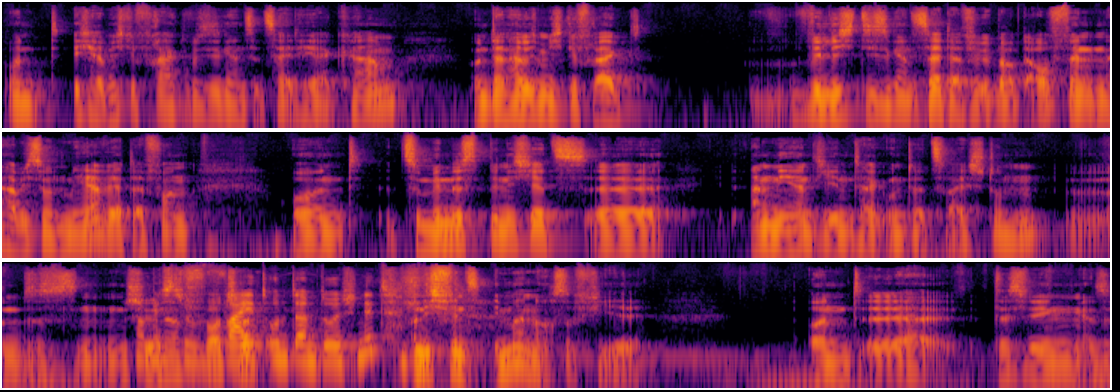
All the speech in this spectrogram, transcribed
Und ich habe mich gefragt, wo diese ganze Zeit herkam. Und dann habe ich mich gefragt, will ich diese ganze Zeit dafür überhaupt aufwenden? Habe ich so einen Mehrwert davon? Und zumindest bin ich jetzt äh, annähernd jeden Tag unter zwei Stunden. Und das ist ein, ein schöner bist du Fortschritt. weit unterm Durchschnitt. Und ich finde es immer noch so viel. Und äh, deswegen, also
